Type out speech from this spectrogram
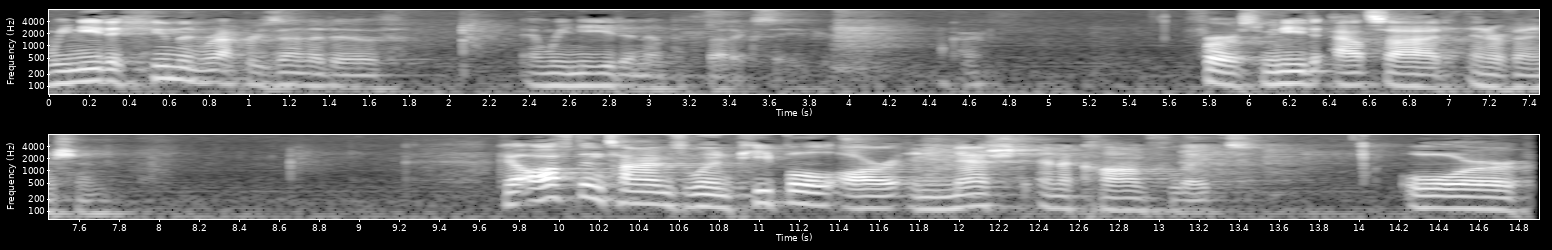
we need a human representative, and we need an empathetic Savior. Okay? First, we need outside intervention. Okay, oftentimes, when people are enmeshed in a conflict or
